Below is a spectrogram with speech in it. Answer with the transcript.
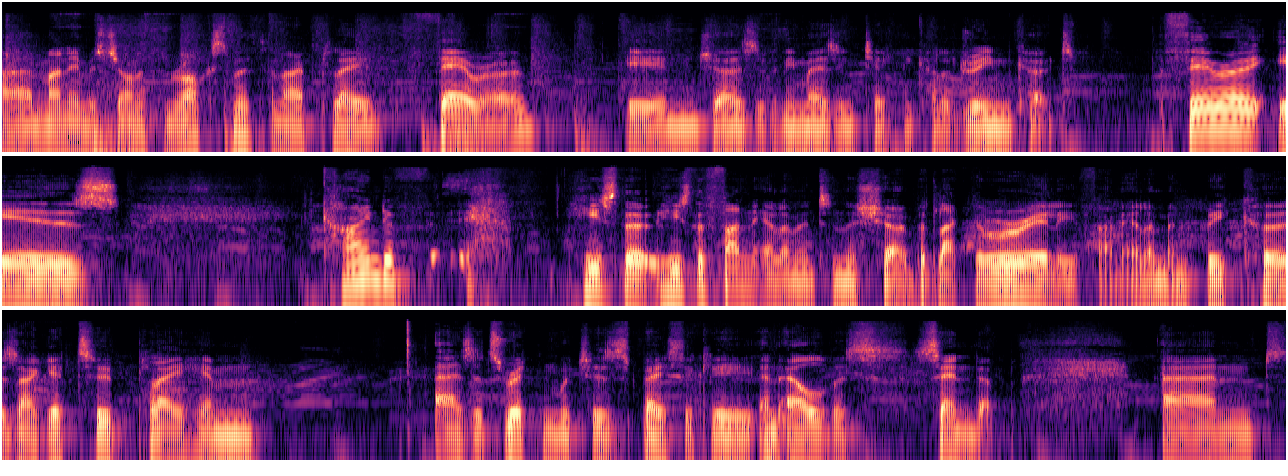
Uh, my name is Jonathan Rocksmith, and I play Pharaoh in Joseph and the Amazing Technicolor Dreamcoat. Pharaoh is kind of he's the he's the fun element in the show, but like the really fun element because I get to play him as it's written, which is basically an Elvis send up. And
